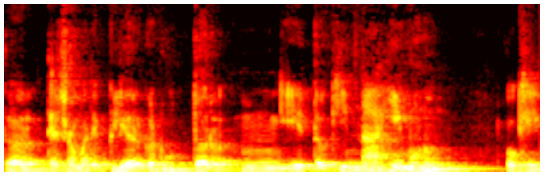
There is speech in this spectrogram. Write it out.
तर त्याच्यामध्ये क्लिअर कट उत्तर येतं की नाही म्हणून. ओके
